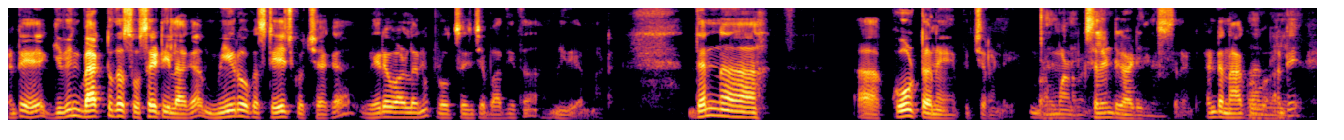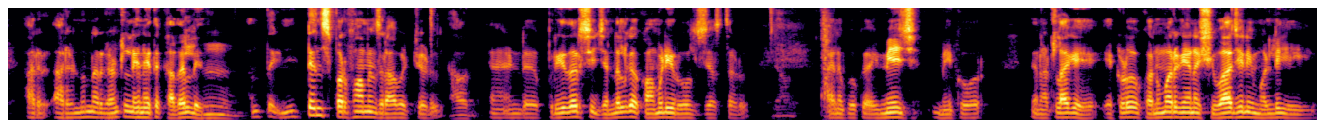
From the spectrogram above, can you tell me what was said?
అంటే giving back to the society లాగా మీరు ఒక స్టేజ్కి వచ్చాక వేరే వాళ్ళను ప్రోత్సహించే బాధ్యత మీది అనమాట దెన్ కోర్ట్ అనే పిక్చర్ అండి. బ్రహ్మాండం ఎక్సలెంట్గా ఆడింది. ఎక్సలెంట్ అంటే నాకు అంటే ఆ రెండున్నర గంటలు నేనైతే కదలలేదు. అంత ఇంటెన్స్ పర్ఫార్మెన్స్ రాబట్టాడు. అండ్ ప్రియదర్శి జనరల్గా కామెడీ రోల్స్ చేస్తాడు. ఆయనకు ఒక ఇమేజ్ మేక్ ఓవర్ నేను అట్లాగే ఎక్కడో కనుమరుగైన శివాజీని మళ్ళీ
